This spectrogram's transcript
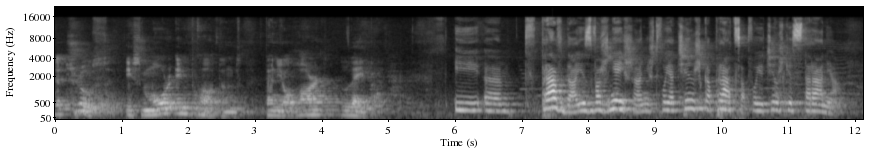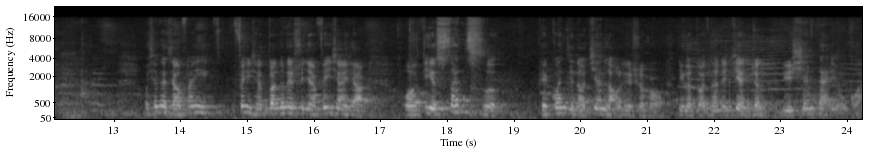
the truth is more important than your hard labor. I em, t- prawda jest ważniejsza niż Twoja ciężka praca, Twoje ciężkie starania. 我现在想翻译分享短短的时间分享一下我第三次被关进到监牢里的时候一个短短的见证，与现代有关。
